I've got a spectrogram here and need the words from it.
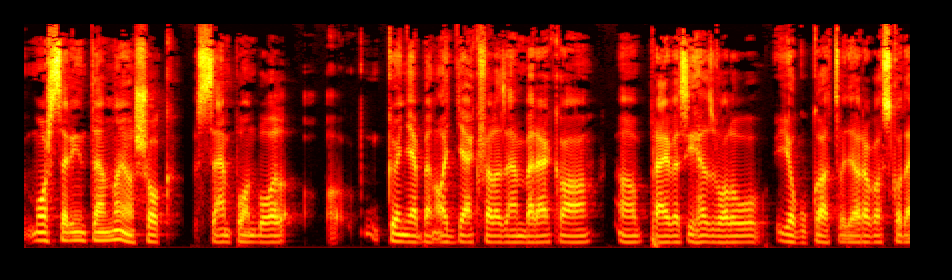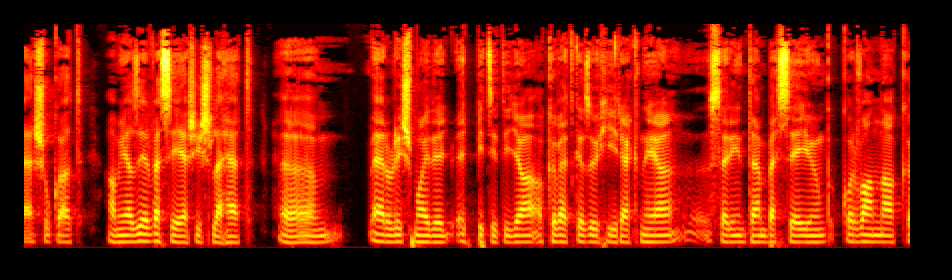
most szerintem nagyon sok szempontból könnyebben adják fel az emberek a, a privacyhez való jogukat, vagy a ragaszkodásukat, ami azért veszélyes is lehet erről is majd egy, egy picit így a, a következő híreknél szerintem beszéljünk. Akkor vannak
